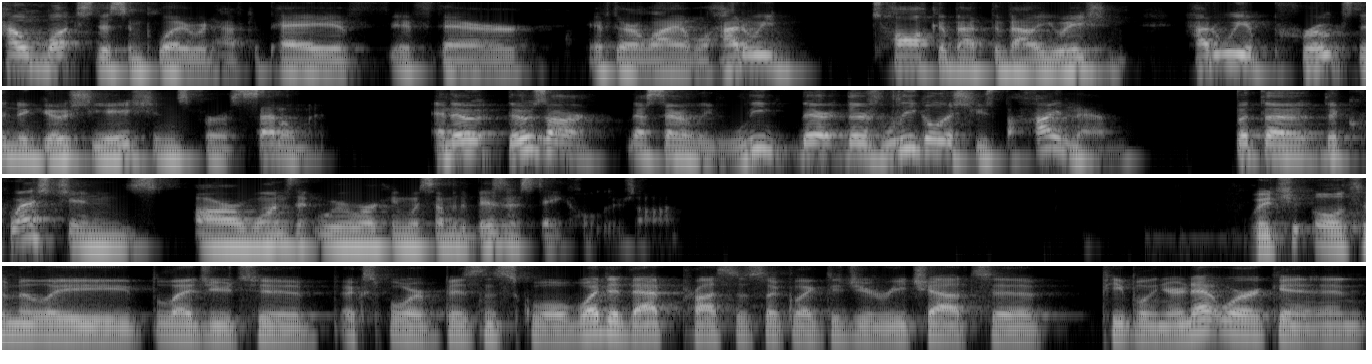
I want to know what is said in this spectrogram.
how much this employer would have to pay if if they're if they're liable? How do we talk about the valuation? How do we approach the negotiations for a settlement? And those aren't necessarily legal. There, there's legal issues behind them, but the the questions are ones that we're working with some of the business stakeholders on. Which ultimately led you to explore business school. What did that process look like? Did you reach out to people in your network and, and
